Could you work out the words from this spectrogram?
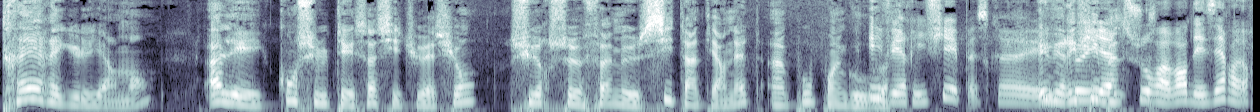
très régulièrement aller consulter sa situation sur ce fameux site internet impôt.gouv. Et vérifier, parce que et peut y a toujours avoir des erreurs.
